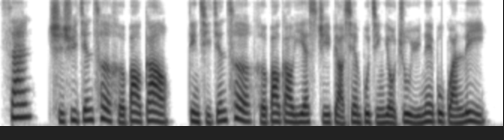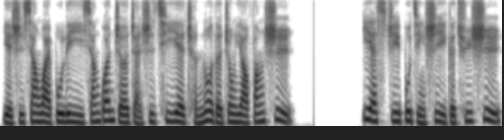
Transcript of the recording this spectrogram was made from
三、持续监测和报告，定期监测和报告 ESG 表现，不仅有助于内部管理。也是向外部利益相关者展示企业承诺的重要方式。ESG 不仅是一个趋势，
